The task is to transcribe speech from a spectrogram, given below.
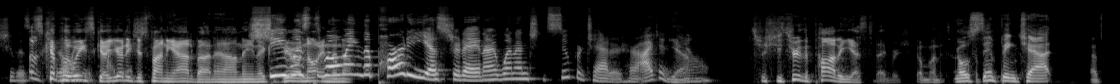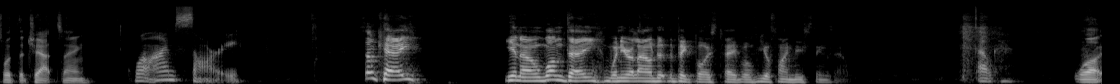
She was. That was a couple of weeks ago. You're only just finding out about it now, Nina. 'cause She was not in the throwing the party yesterday, and I went and super chatted her. I didn't Yeah. know. So she threw the party yesterday, but she got monetized. No simping chat. That's what the chat's saying. Well, I'm sorry. It's okay. You know, one day when you're allowed at the big boys table, you'll find these things out. Okay. Well,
